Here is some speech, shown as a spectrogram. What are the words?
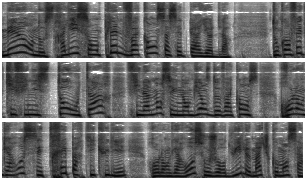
Mais eux, en Australie, ils sont en pleine vacances à cette période-là. Donc en fait, qu'ils finissent tôt ou tard, finalement, c'est une ambiance de vacances. Roland Garros, c'est très particulier. Roland Garros, aujourd'hui, le match commence à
